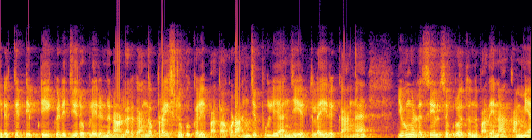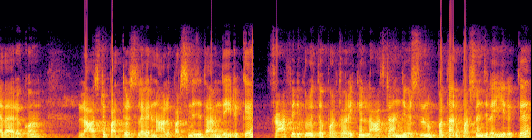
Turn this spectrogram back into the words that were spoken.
இருக்குது டிப்டி ஈக்விட்டி ஜீரோ புள்ளி ரெண்டு நாளில் இருக்காங்க. ப்ரைஸ் டு புக் பார்த்தா கூட அஞ்சு புள்ளி அஞ்சு எட்டில் இருக்காங்க. இவங்களோட சேல்ஸ் க்ரோத் வந்து பார்த்தீங்கன்னா கம்மியாக தான் இருக்கும். லாஸ்ட்டு பத்து வருஷத்தில் வேறு நாலு பர்சன்டேஜ் தான் வந்து இருக்குது ப்ராஃபிட் குரோத்தை பொறுத்த வரைக்கும் லாஸ்ட் அஞ்சு வருஷத்தில் முப்பத்தாறு பர்சன்டேஜில் இருக்குது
